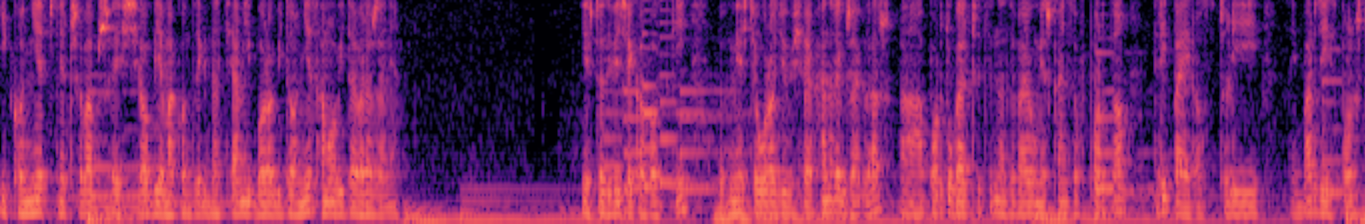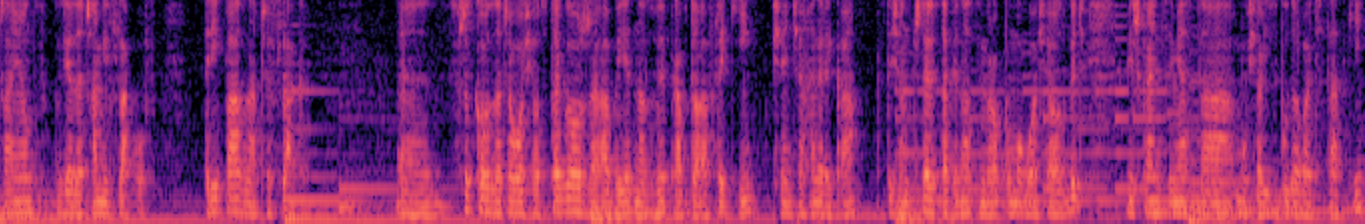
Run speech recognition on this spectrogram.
i koniecznie trzeba przejść się obiema kondygnacjami, bo robi to niesamowite wrażenie. Jeszcze dwie ciekawostki. W mieście urodził się Henryk Żeglarz, a Portugalczycy nazywają mieszkańców Porto tripeiros, czyli najbardziej spolszczając zjadaczami flaków. Tripa znaczy flak. E, wszystko zaczęło się od tego, że aby jedna z wypraw do Afryki, księcia Henryka, w 1415 roku mogła się odbyć, mieszkańcy miasta musieli zbudować statki,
